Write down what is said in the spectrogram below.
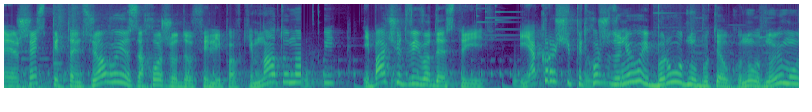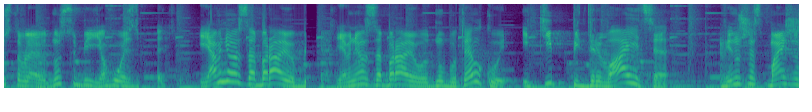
е, щось підтанцьовую, заходжу до Філіпа в кімнату нахуй, і бачу дві води стоїть. І я, коротше, підходжу до нього і беру одну бутилку. Ну, одну йому вставляю, одну собі, я гость, блядь. І я в нього забираю, блядь. Я в нього забираю одну бутилку, і тіп підривається. Він вже майже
